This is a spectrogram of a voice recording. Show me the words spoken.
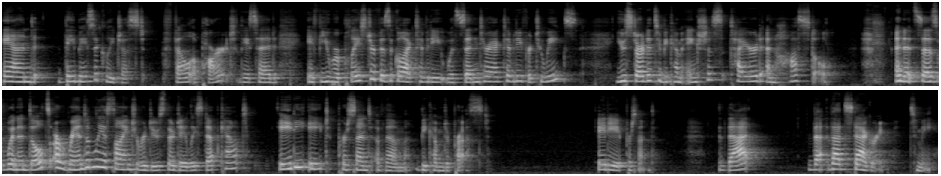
and they basically just fell apart. They said if you replaced your physical activity with sedentary activity for two weeks, you started to become anxious, tired, and hostile. And it says when adults are randomly assigned to reduce their daily step count, 88% of them become depressed. 88%. That, that that's staggering to me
